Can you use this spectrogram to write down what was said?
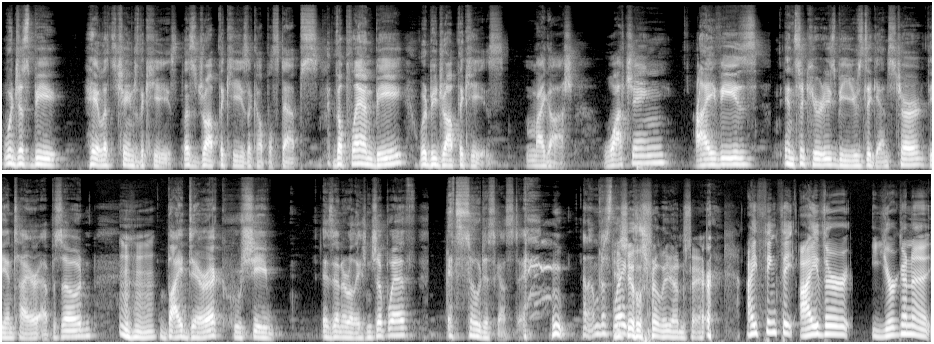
would just be, hey, let's change the keys. Let's drop the keys a couple steps. The plan B would be drop the keys. My gosh, watching Ivy's insecurities be used against her the entire episode Mm-hmm. by Derek, who she is in a relationship with. It's so disgusting, and I'm just like, It feels really unfair. I think that either you're gonna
